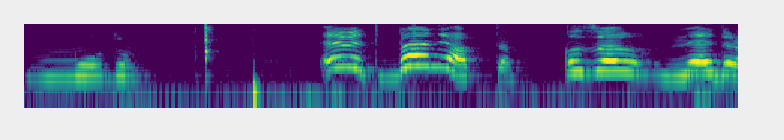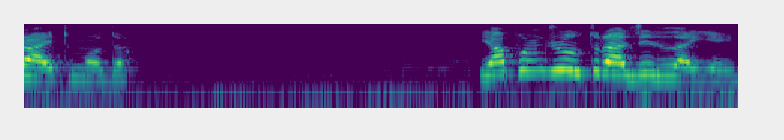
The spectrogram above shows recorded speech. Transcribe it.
modum. Evet ben yaptım. Kızıl Netherite modu. Yapımcı Ultrazilla Game.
